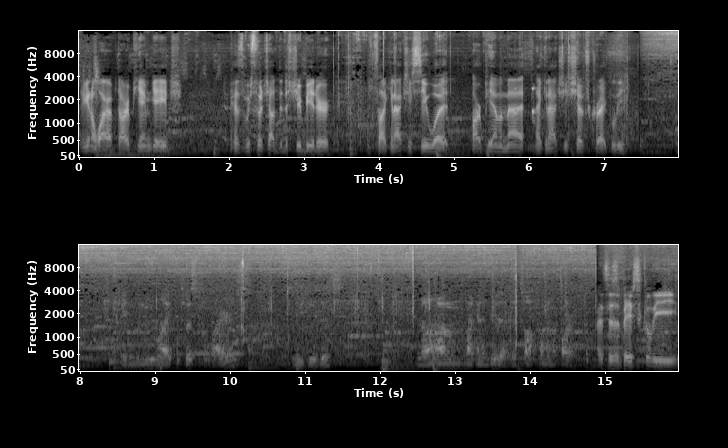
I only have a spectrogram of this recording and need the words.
they're gonna wire up the RPM gauge because we switched out the distributor so I can actually see what RPM I'm at and I can actually shift correctly. Can you like twist the wires? Can you do this? No, I'm not gonna do that. It's all coming apart. This is basically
